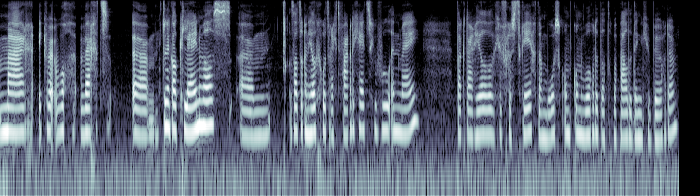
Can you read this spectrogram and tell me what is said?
Maar ik werd, um, toen ik al klein was, um, zat er een heel groot rechtvaardigheidsgevoel in mij. Dat ik daar heel gefrustreerd en boos om kon worden dat er bepaalde dingen gebeurden.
